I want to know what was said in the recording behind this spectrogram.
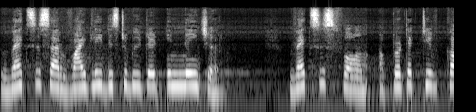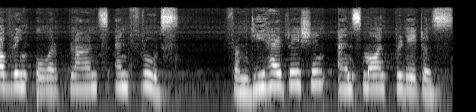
Waxes are widely distributed in nature. Waxes form a protective covering over plants and fruits from dehydration and small predators.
